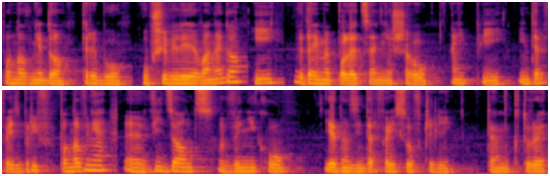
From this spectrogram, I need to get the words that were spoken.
ponownie do trybu uprzywilejowanego i wydajemy polecenie show IP interface brief ponownie, e, widząc w wyniku jeden z interfejsów, czyli ten, który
